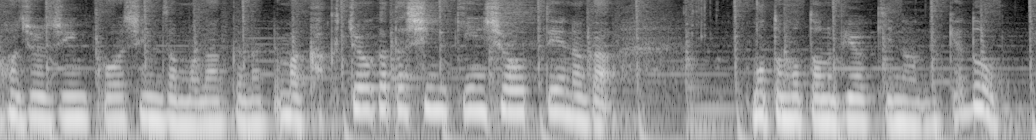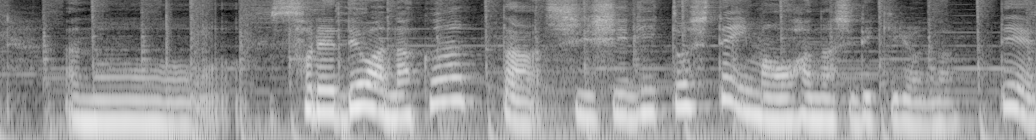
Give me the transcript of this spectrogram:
補助人工心臓もなくなって、まあ、拡張型心筋症っていうのがもともとの病気なんだけどあのーそれではなくなった CCD として今お話しできるようになって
